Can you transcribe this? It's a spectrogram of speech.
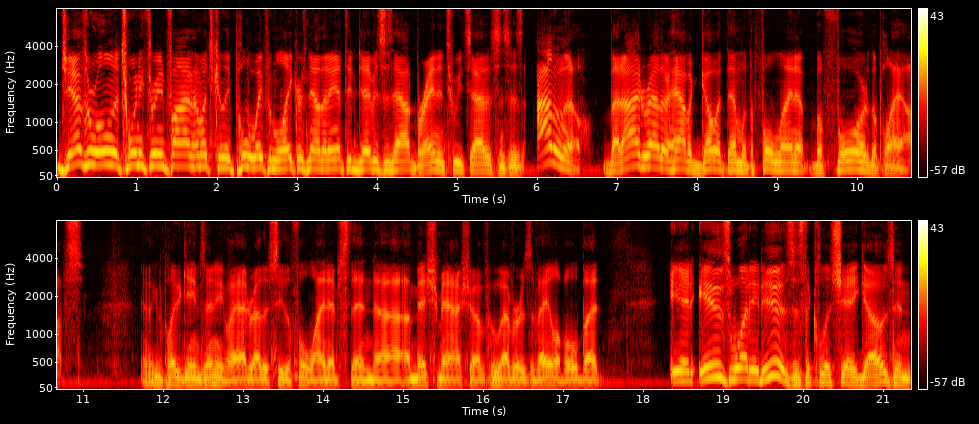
Jazz are rolling at 23 and 5. How much can they pull away from the Lakers now that Anthony Davis is out? Brandon tweets at us and says, I don't know, but I'd rather have a go at them with a full lineup before the playoffs. They're going to play the games anyway. I'd rather see the full lineups than uh, a mishmash of whoever is available. But it is what it is, as the cliche goes. And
